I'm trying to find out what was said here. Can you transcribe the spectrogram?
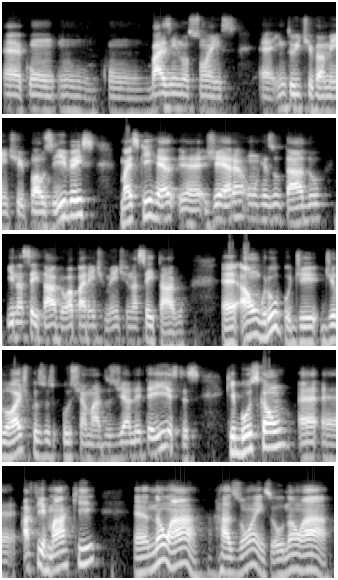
é, com, um, com base em noções é, intuitivamente plausíveis, mas que re, é, gera um resultado inaceitável, aparentemente inaceitável. É, há um grupo de, de lógicos, os, os, chamados dialeteístas, que buscam é, é, afirmar que não há razões ou não há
